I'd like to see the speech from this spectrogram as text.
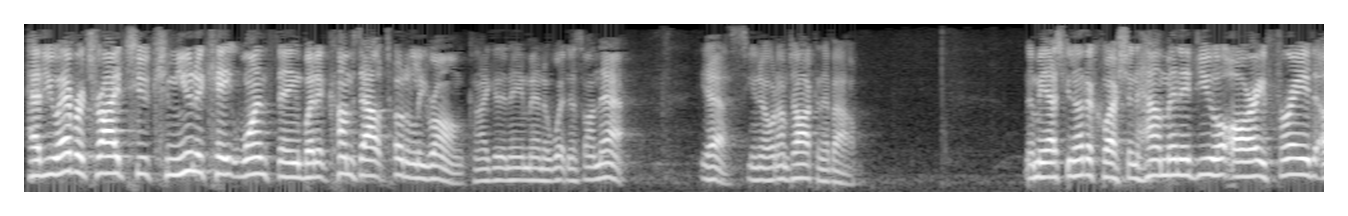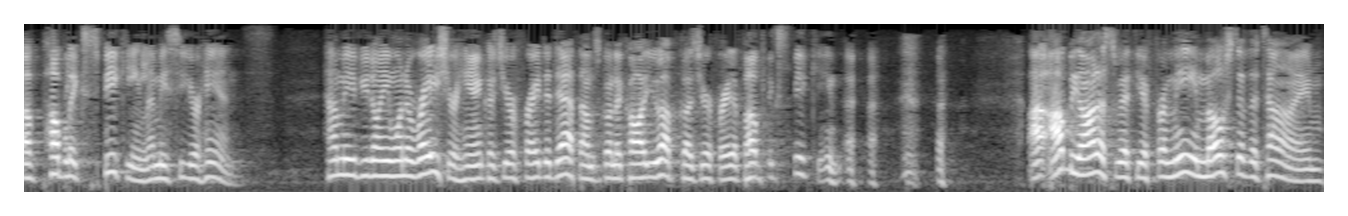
Have you ever tried to communicate one thing, but it comes out totally wrong? Can I get an amen, a witness on that? Yes, you know what I'm talking about. Let me ask you another question. How many of you are afraid of public speaking? Let me see your hands. How many of you don't even want to raise your hand because you're afraid to death? I'm just going to call you up because you're afraid of public speaking. I'll be honest with you. For me, most of the time,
